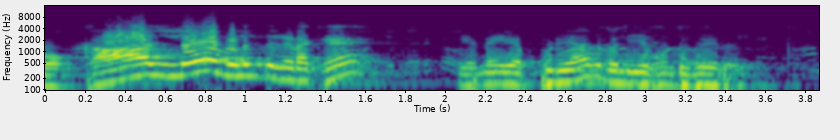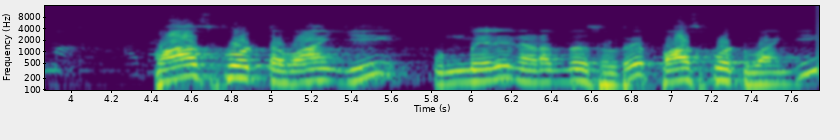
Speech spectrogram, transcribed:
உன் காலிலே விழுந்து கிடக்க. என்னை எப்படியாவது வெளியே கொண்டு போயிரு. பாஸ்போர்ட்டை வாங்கி உண்மையிலே நடந்ததை சொல்கிறேன் பாஸ்போர்ட் வாங்கி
